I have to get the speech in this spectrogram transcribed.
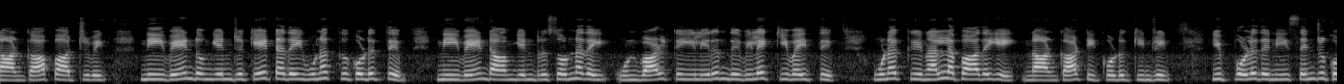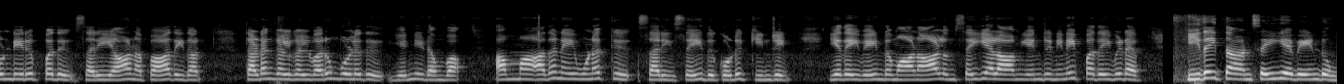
நான் காப்பாற்றுவேன். நீ வேண்டும் என்று கேட்டதை உனக்கு கொடுத்து நீ வேண்டாம் என்று சொன்னதை உன் வாழ்க்கையில் இருந்து விலக்கி வைத்து உனக்கு நல்ல பாதையை நான் காட்டிக் கொடுக்கின்றேன். இப்பொழுது நீ சென்று கொண்டிருப்பது சரியான பாதைதான். தடங்கல்கள் வரும்பொழுது என்னிடம் வா. அம்மா அதனை உனக்கு சரி செய்து கொடுக்கின்றேன். எதை வேண்டுமானாலும் செய்யலாம் என்று நினைப்பதை விட இதைத்தான் செய்ய வேண்டும்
